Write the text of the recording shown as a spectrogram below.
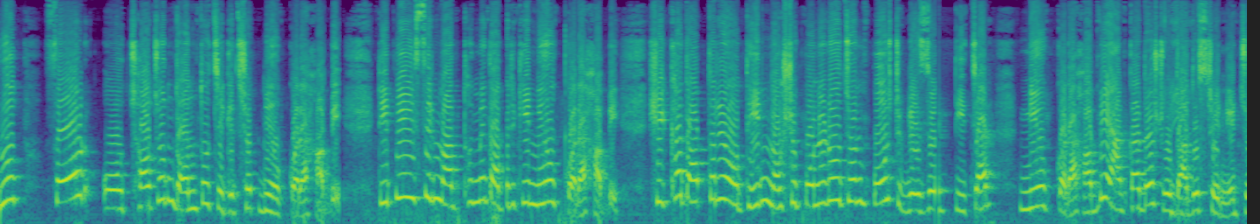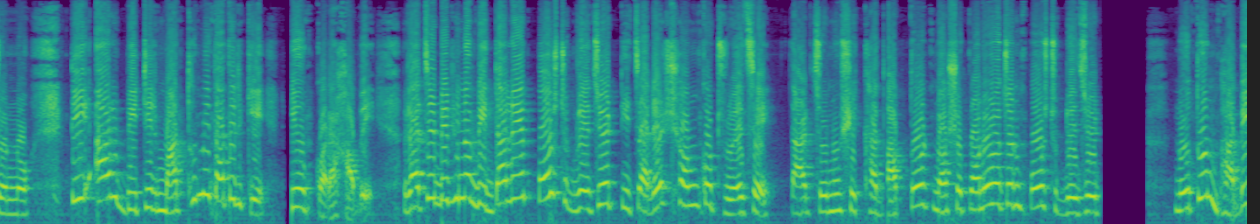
গ্রুপ ফোর ও ছজন দন্ত চিকিৎসক নিয়োগ করা হবে। টিপিএসসির মাধ্যমে তাদেরকে নিয়োগ করা হবে। শিক্ষা দপ্তরের অধীন নশো পনেরো জন পোস্ট গ্রাজুয়েট টিচার নিয়োগ করা হবে একাদশ ও দ্বাদশ শ্রেণির জন্য। টিআরবিটির মাধ্যমে তাদেরকে নিয়োগ করা হবে। রাজ্যের বিভিন্ন বিদ্যালয়ে পোস্ট গ্রাজুয়েট টিচারের সংকট রয়েছে। তার জন্য শিক্ষা দপ্তর নশো পনেরো জন পোস্ট গ্রাজুয়েট নতুনভাবে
